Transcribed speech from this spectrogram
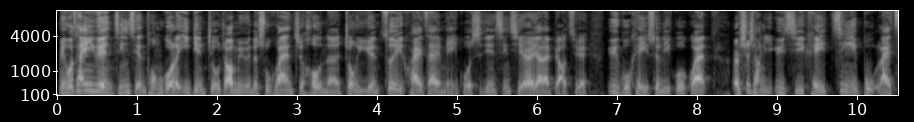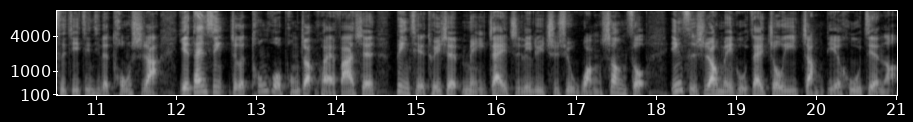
美国参议院惊险通过了一点九兆美元的纾困案之后呢，众议院最快在美国时间星期二要来表决，预估可以顺利过关。而市场也预期可以进一步来刺激经济的同时啊，也担心这个通货膨胀会来发生，并且推升美债殖利率持续往上走，因此是让美股在周一涨跌互见啊。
